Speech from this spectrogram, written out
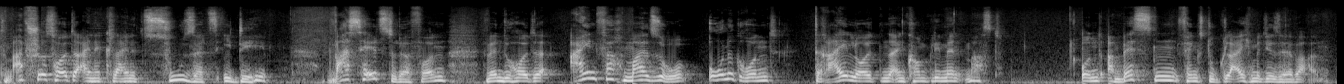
Zum Abschluss heute eine kleine Zusatzidee. Was hältst du davon, wenn du heute einfach mal so, ohne Grund, drei Leuten ein Kompliment machst? Und am besten fängst du gleich mit dir selber an.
